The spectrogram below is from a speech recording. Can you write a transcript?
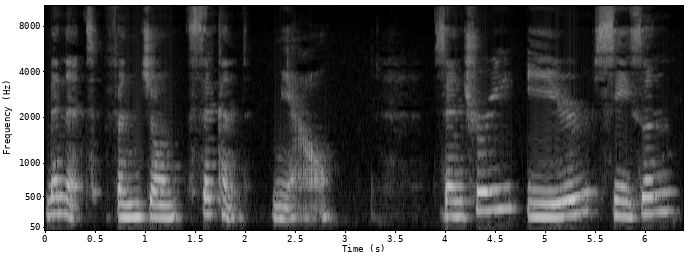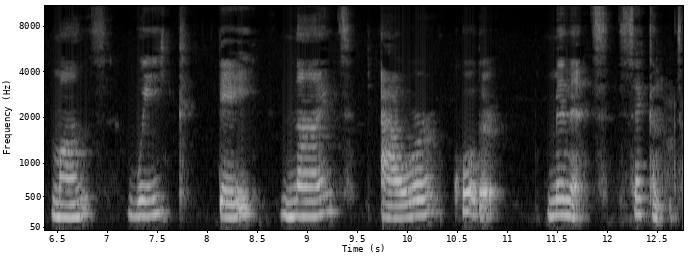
，minute 分钟，second 秒，century year season month week day night。hour, quarter, minute, second。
